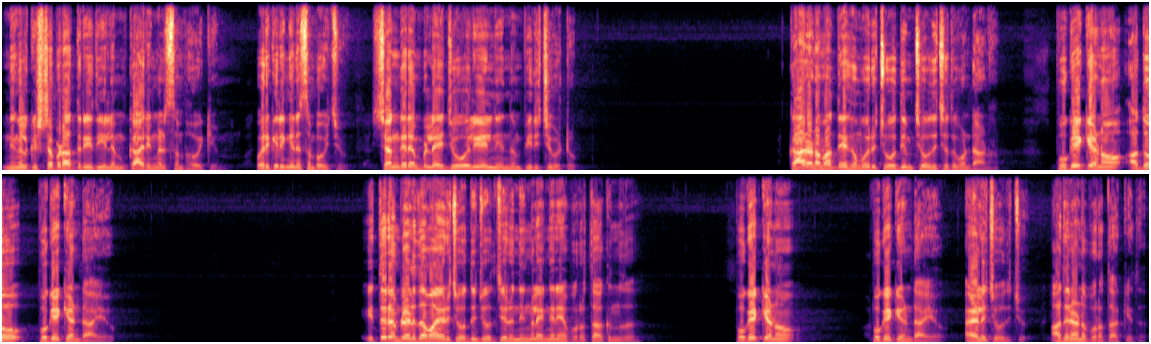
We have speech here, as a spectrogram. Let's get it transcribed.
നിങ്ങൾക്ക് ഇഷ്ടപ്പെടാത്ത രീതിയിലും കാര്യങ്ങൾ സംഭവിക്കും. ഒരിക്കലും ഇങ്ങനെ സംഭവിച്ചു. ശങ്കരൻ പിള്ളയെ ജോലിയിൽ നിന്നും പിരിച്ചുവിട്ടു. കാരണം അദ്ദേഹം ഒരു ചോദ്യം ചോദിച്ചതുകൊണ്ടാണ്. പുകയ്ക്കണോ അതോ പുകയ്ക്കണ്ടായോ? ഇത്തരം ലളിതമായൊരു ചോദ്യം ചോദിച്ചാലും നിങ്ങൾ എങ്ങനെയാണ് പുറത്താക്കുന്നത്? പുകയ്ക്കണോ പുകയ്ക്കുണ്ടായോ? അയാൾ ചോദിച്ചു. അതിനാണ് പുറത്താക്കിയത്.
